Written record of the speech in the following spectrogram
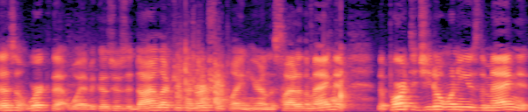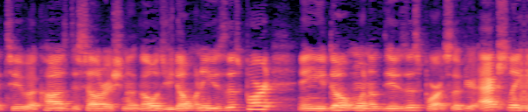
Doesn't work that way because there's a dielectric inertial plane here on the side of the magnet. The part that you don't want to use the magnet to uh, cause deceleration of the gold, you don't want to use this part and you don't want to use this part. So if you're actually,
